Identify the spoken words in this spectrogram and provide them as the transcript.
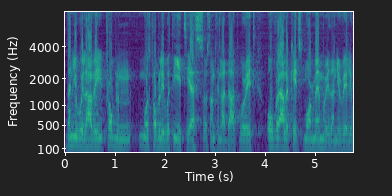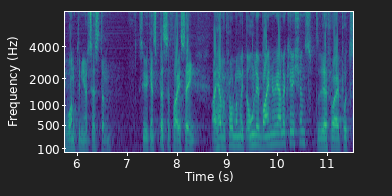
then you will have a problem, most probably with the ETS or something like that, where it over-allocates more memory than you really want in your system. So you can specify saying, I have a problem with only binary allocations, so therefore I put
